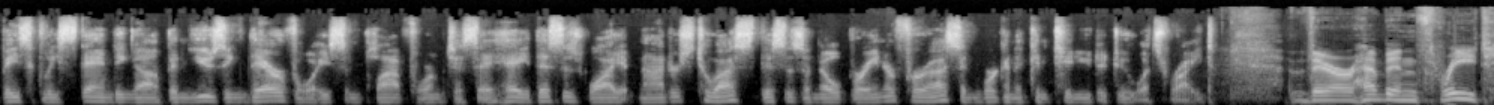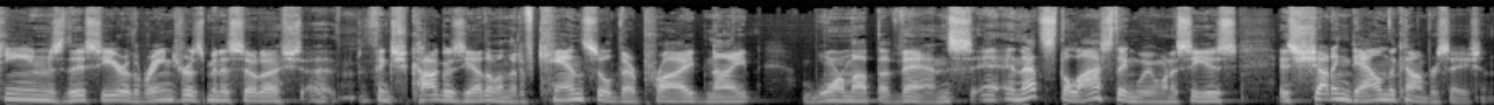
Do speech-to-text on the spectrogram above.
basically standing up and using their voice and platform to say, "Hey, this is why it matters to us. This is a no-brainer for us, and we're going to continue to do what's right." There have been three teams this year: the Rangers, Minnesota, uh, I think Chicago's the other one that have canceled their Pride Night warm up events, and that's the last thing we want to see is is shutting down the conversation.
